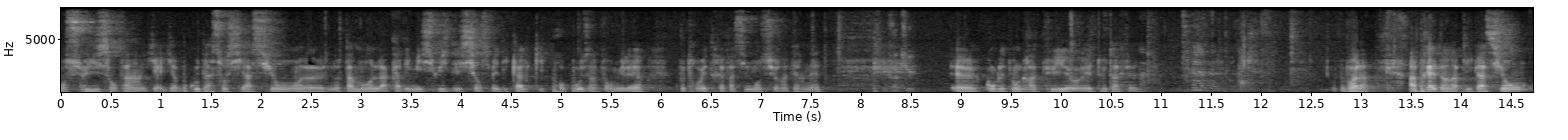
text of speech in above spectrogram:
en Suisse, enfin, il y, a beaucoup d'associations, notamment l'Académie suisse des sciences médicales qui propose un formulaire. Vous trouvez très facilement sur Internet. C'est gratuit Complètement gratuit, oui, tout à fait. Voilà. Après, dans l'application,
